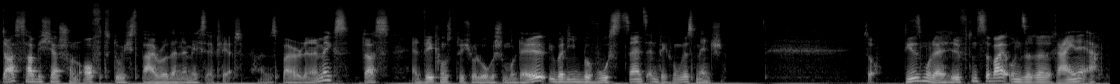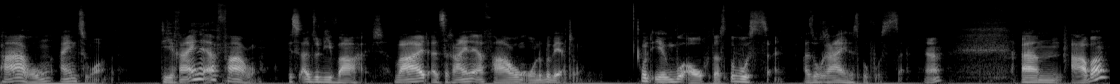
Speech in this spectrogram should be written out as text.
das habe ich ja schon oft durch Spiral Dynamics erklärt. Also Spiral Dynamics, das entwicklungspsychologische Modell über die Bewusstseinsentwicklung des Menschen. So, dieses Modell hilft uns dabei, unsere reine Erfahrung einzuordnen. Die reine Erfahrung ist also die Wahrheit. Wahrheit als reine Erfahrung ohne Bewertung. Und irgendwo auch das Bewusstsein, also reines Bewusstsein. Ja? Ähm, aber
